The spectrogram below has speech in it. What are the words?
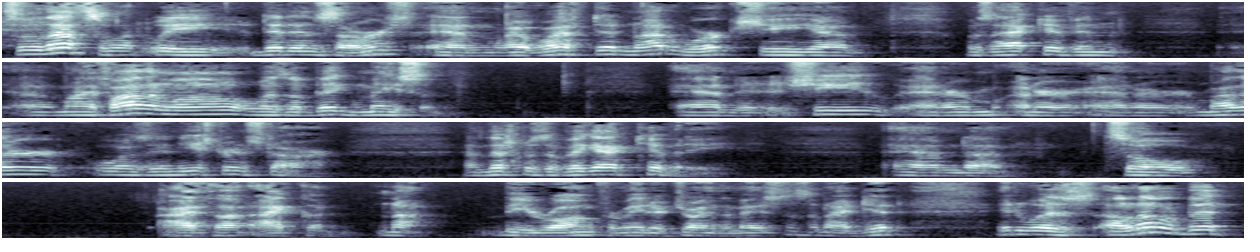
So that's what we did in summers, and my wife did not work. She uh, was active in. Uh, my father-in-law was a big mason, and she and her and her and her mother was in Eastern Star, and this was a big activity, and uh, so I thought I could not be wrong for me to join the Masons, and I did. It was a little bit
